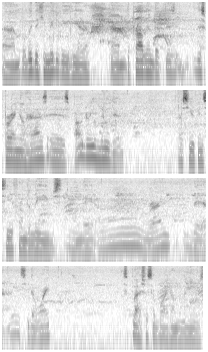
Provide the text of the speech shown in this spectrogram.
Um, but with the humidity here, um, the problem that this, this perennial has is powdery mildew. As you can see from the leaves, and they are right there. You see the white splashes of white on the leaves.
